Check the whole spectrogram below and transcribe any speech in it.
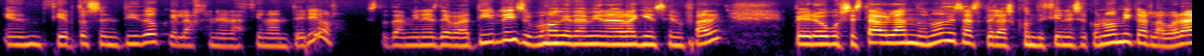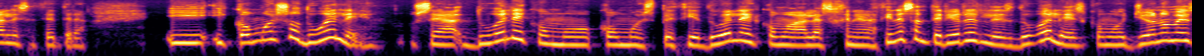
en cierto sentido que la generación anterior. Esto también es debatible y supongo que también habrá quien se enfade, pero pues está hablando ¿no? de esas de las condiciones económicas, laborales, etcétera. Y, cómo eso duele, o sea, duele como, como especie, duele como a las generaciones anteriores les duele. Es como yo no me. O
